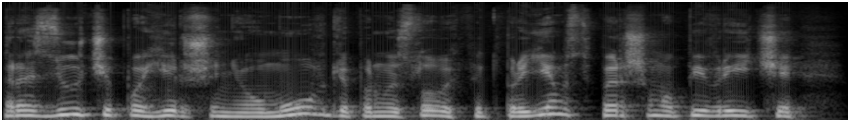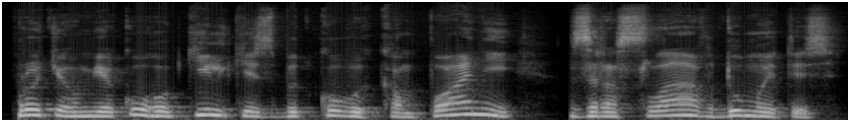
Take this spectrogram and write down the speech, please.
разюче погіршення умов для промислових підприємств в першому півріччі, протягом якого кількість збиткових компаній зросла, вдумайтесь,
